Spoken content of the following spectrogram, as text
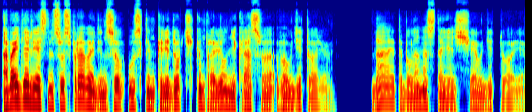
Обойдя лестницу справа, Одинцов узким коридорчиком провел Некрасова в аудиторию. Да, это была настоящая аудитория.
